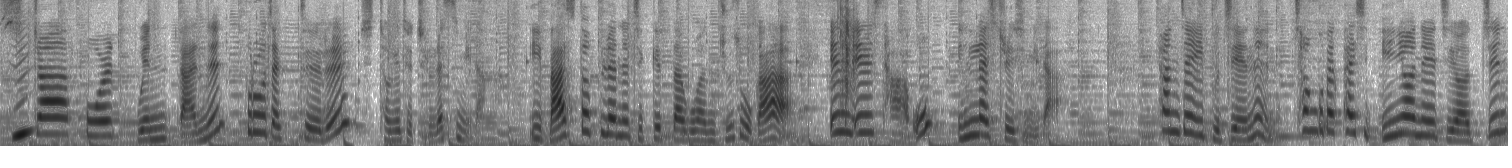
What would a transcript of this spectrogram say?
Stratford Wynd라는 프로젝트를 시청에 제출을 했습니다. 이 마스터 플랜을 짓겠다고 한 주소가 1145 Inlet Street입니다. 현재 이 부지에는 1982년에 지어진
